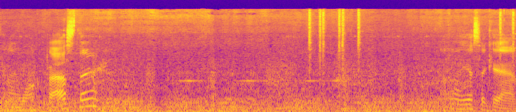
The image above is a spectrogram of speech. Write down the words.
Can I walk past there? Oh, yes I can.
